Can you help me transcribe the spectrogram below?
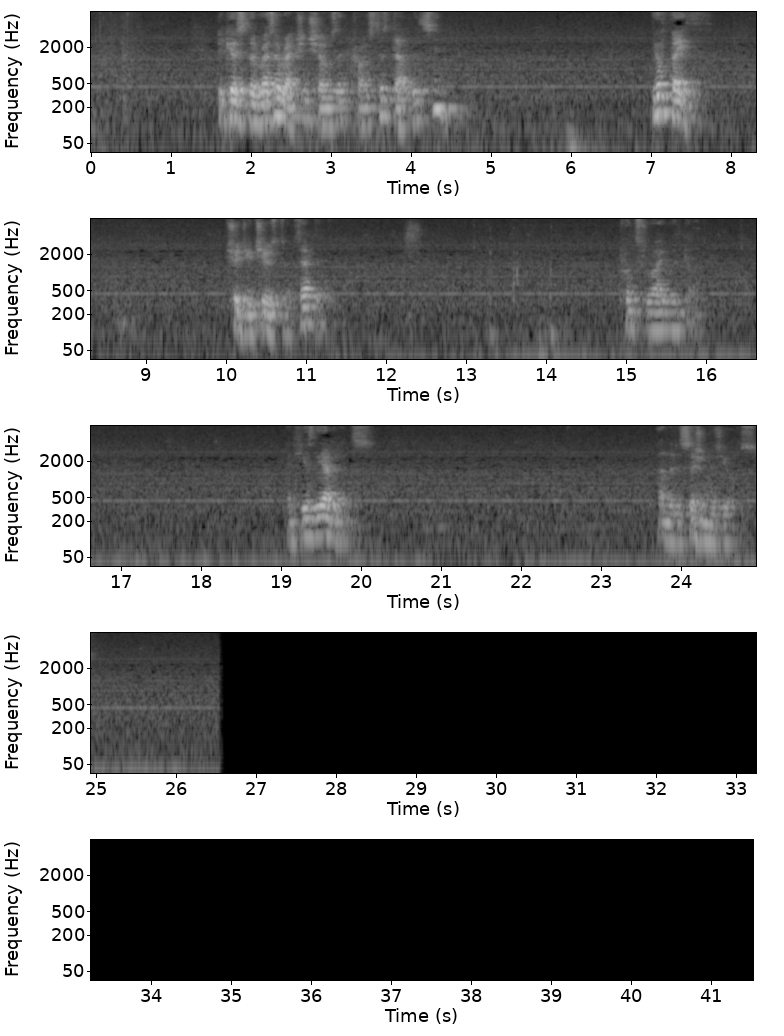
Because the resurrection shows that Christ has dealt with sin. Your faith, should you choose to accept it, puts right with God. And here's the evidence. And the decision is yours.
